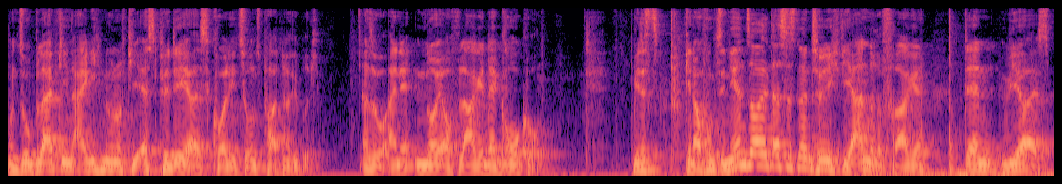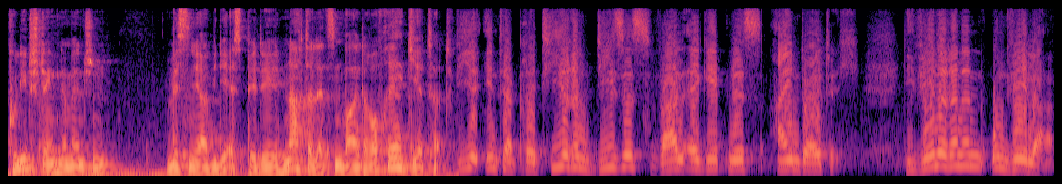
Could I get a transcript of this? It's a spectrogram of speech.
und so bleibt ihnen eigentlich nur noch die SPD als Koalitionspartner übrig. Also eine Neuauflage der GroKo. Wie das genau funktionieren soll, das ist natürlich die andere Frage. Denn wir als politisch denkende Menschen wissen ja, wie die SPD nach der letzten Wahl darauf reagiert hat. Wir interpretieren dieses Wahlergebnis eindeutig. Die Wählerinnen und Wähler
